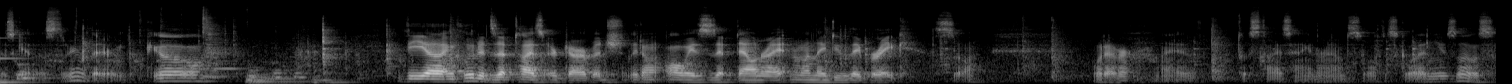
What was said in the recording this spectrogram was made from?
Just get this through. There we go. The uh, included zip ties are garbage. They don't always zip down right, and when they do, they break. So, whatever. I have twist ties hanging around, so I'll just go ahead and use those.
